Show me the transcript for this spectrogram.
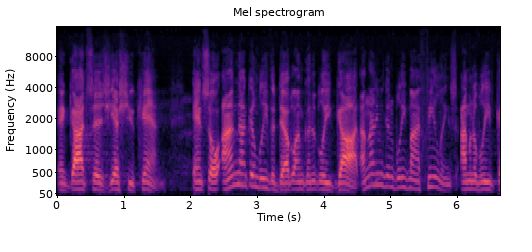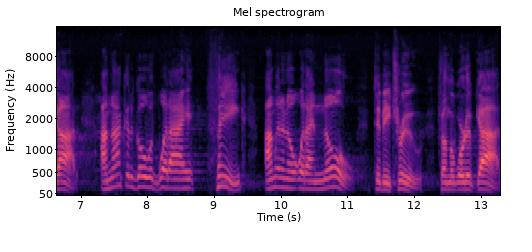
And God says, Yes, you can. And so I'm not going to believe the devil. I'm going to believe God. I'm not even going to believe my feelings. I'm going to believe God. I'm not going to go with what I think. I'm going to know what I know to be true from the Word of God.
